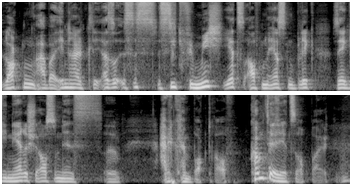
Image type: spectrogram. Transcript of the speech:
locken, aber inhaltlich, also es ist, es sieht für mich jetzt auf den ersten Blick sehr generisch aus und es äh, habe ich keinen Bock drauf. Kommt ja jetzt auch bald. Ne?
